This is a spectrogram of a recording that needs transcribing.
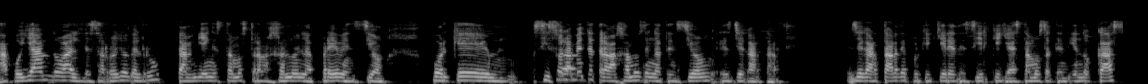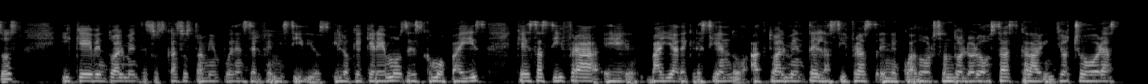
apoyando al desarrollo del RUP, también estamos trabajando en la prevención, porque mm, si solamente trabajamos en atención es llegar tarde llegar tarde porque quiere decir que ya estamos atendiendo casos y que eventualmente esos casos también pueden ser femicidios. Y lo que queremos es como país que esa cifra eh, vaya decreciendo. Actualmente las cifras en Ecuador son dolorosas. Cada 28 horas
